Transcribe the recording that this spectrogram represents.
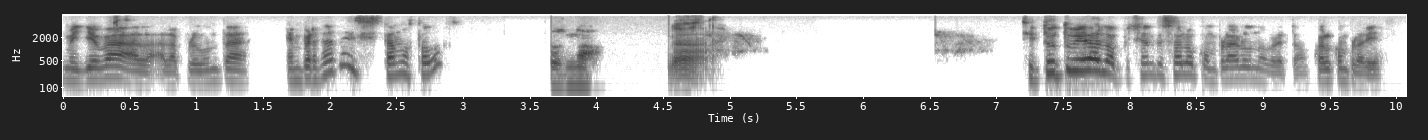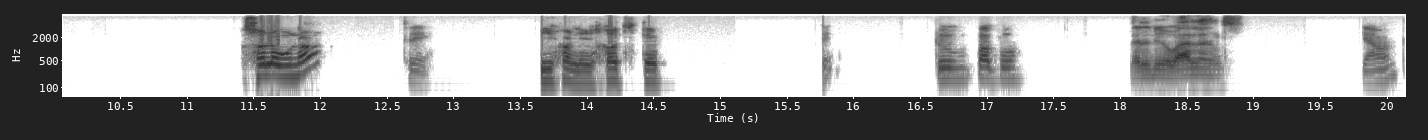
me lleva a la, a la, pregunta, ¿en verdad necesitamos todos? Pues no. Nah. Si tú tuvieras la opción de solo comprar uno, Bretón, ¿cuál comprarías? ¿Solo uno? Sí. Híjole, Hot Step. ¿Sí? ¿Tú, Papu? El New Balance. ¿Yount?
